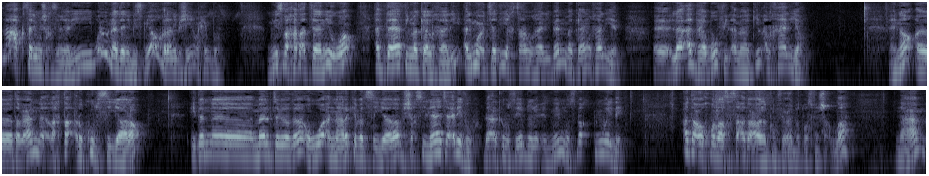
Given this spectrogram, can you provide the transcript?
لا أقترب من شخص غريب ولو ناداني باسمي أو أغراني بشيء أحبه. بالنسبة خطأ الثاني هو الذهاب في المكان الخالي. المعتدي يختار غالبا مكانا خاليا. لا أذهب في الأماكن الخالية. هنا آه، طبعا الأخطاء ركوب السيارة. إذا آه، ما لم هو أنها ركبت السيارة في شخص لا تعرفه. لا أركب السيارة بدون إذن مسبق من والديه. أضع خلاصة سأضعها لكم في علبة وصف إن شاء الله. نعم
